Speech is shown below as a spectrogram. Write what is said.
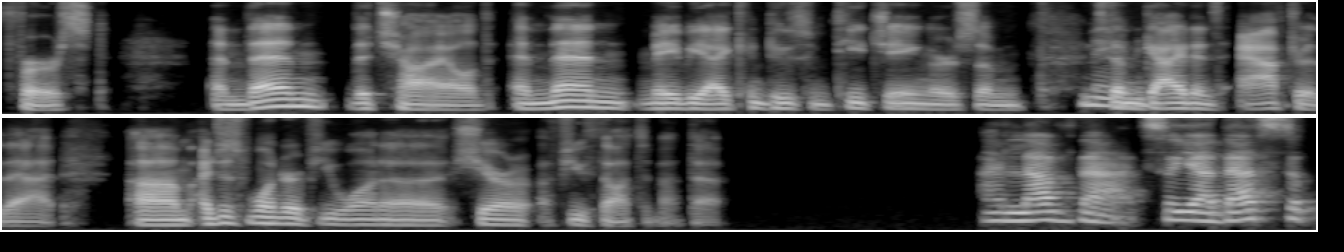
first and then the child and then maybe i can do some teaching or some maybe. some guidance after that um, i just wonder if you want to share a few thoughts about that I love that. So, yeah, that's the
